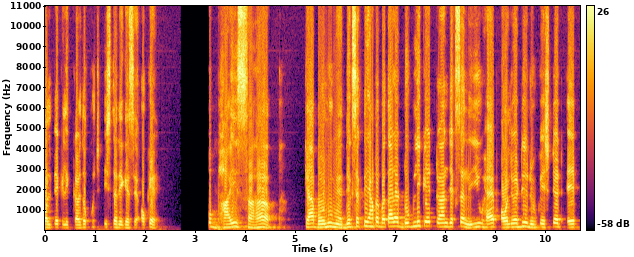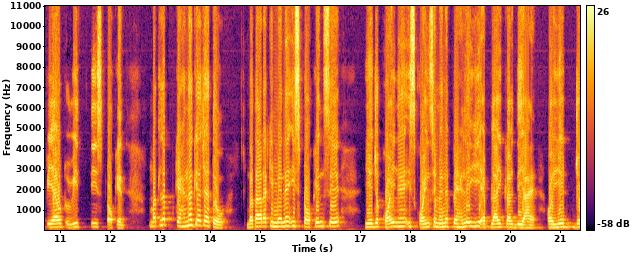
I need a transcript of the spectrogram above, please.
ऑल पे क्लिक कर दो कुछ इस तरीके से ओके तो भाई साहब, क्या बोलू मैं? देख सकते यहाँ पर बता रहा है duplicate transaction you have already requested a payout with दिस टोकन मतलब कहना क्या चाहते हो? बता रहा कि मैंने इस टोकन से, ये जो कॉइन है, इस कॉइन से मैंने पहले ही अप्लाई कर दिया है। और ये जो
